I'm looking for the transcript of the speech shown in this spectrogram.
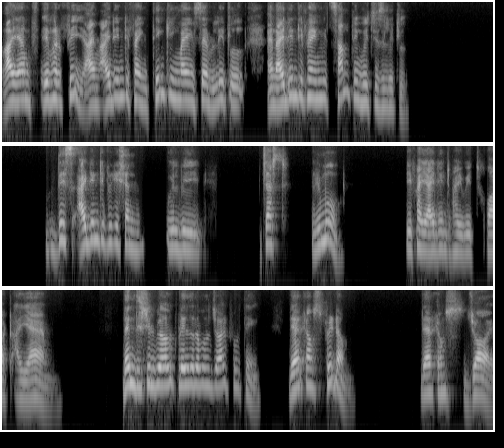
I am ever free. I am identifying, thinking myself little and identifying with something which is little. This identification will be just removed if I identify with what I am. Then this will be all pleasurable, joyful thing. There comes freedom. There comes joy.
